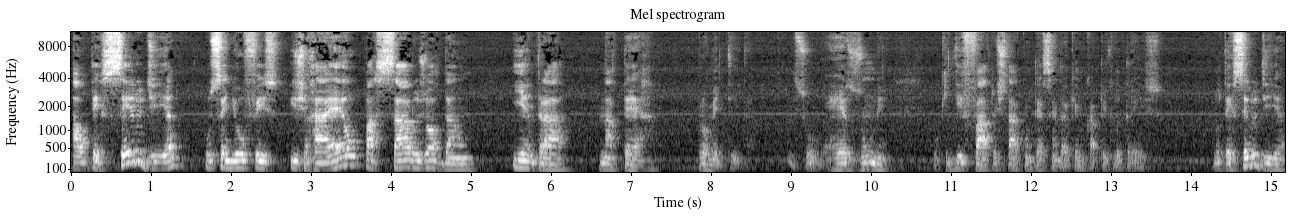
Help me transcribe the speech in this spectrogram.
Ao terceiro dia, o Senhor fez Israel passar o Jordão e entrar na terra prometida. Isso resume o que de fato está acontecendo aqui no capítulo 3. No terceiro dia,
